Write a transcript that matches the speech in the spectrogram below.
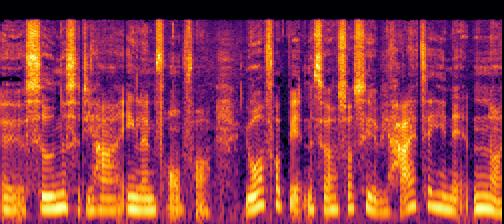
øh, siddende, så de har en eller anden form for jordforbindelse, og så siger vi hej til hinanden, og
